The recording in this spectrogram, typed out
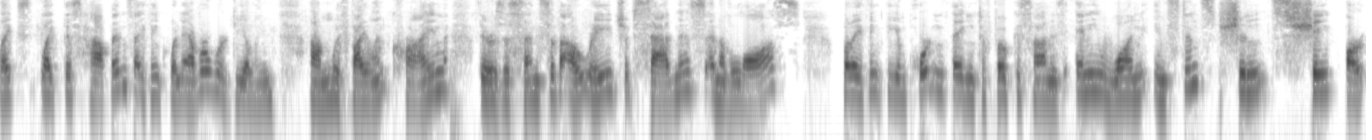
like like this happens, I think whenever we're dealing um, with violent crime, there's a sense of outrage, of sadness, and of loss. But I think the important thing to focus on is any one instance shouldn't shape our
